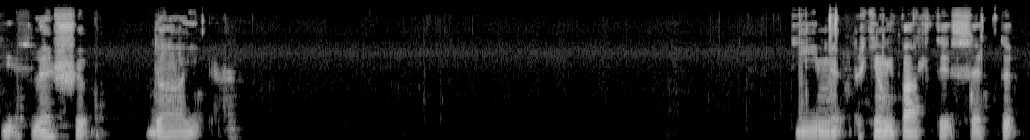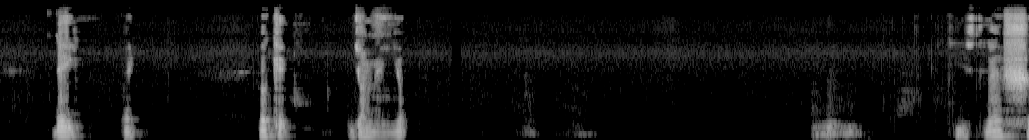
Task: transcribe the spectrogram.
di slash dai. Team perché non mi parte set day ok. Già meglio. Slash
